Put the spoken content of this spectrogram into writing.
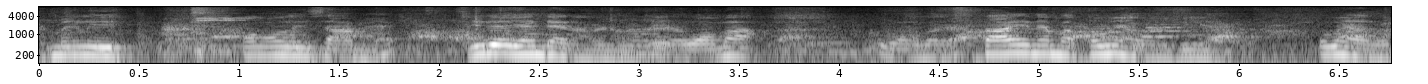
ထမင်းလေးကောင်းကောင်းလေးစားမယ်ဈေးလေးရမ်းတန်တာပဲလို့ဟိုမှာဟိုပါအသားရင်းထဲမှာ300ပဲပေးရ300ဆို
